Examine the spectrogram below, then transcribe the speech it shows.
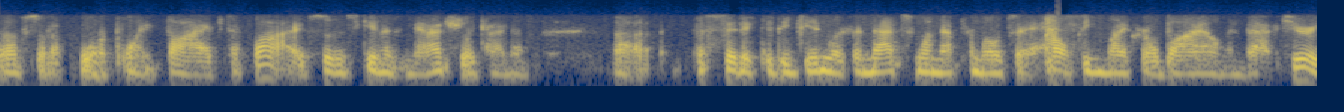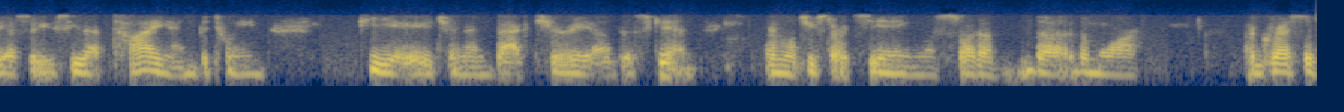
of sort of 4.5 to 5. So the skin is naturally kind of uh, acidic to begin with, and that's one that promotes a healthy microbiome and bacteria. So you see that tie-in between pH and then bacteria of the skin. And what you start seeing was sort of the the more aggressive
